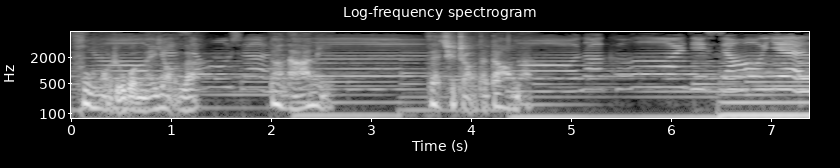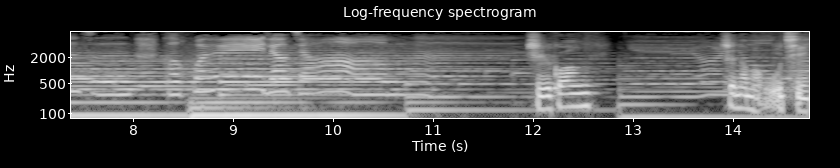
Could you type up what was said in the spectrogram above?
父母如果没有了，到哪里再去找得到呢？时光是那么无情，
